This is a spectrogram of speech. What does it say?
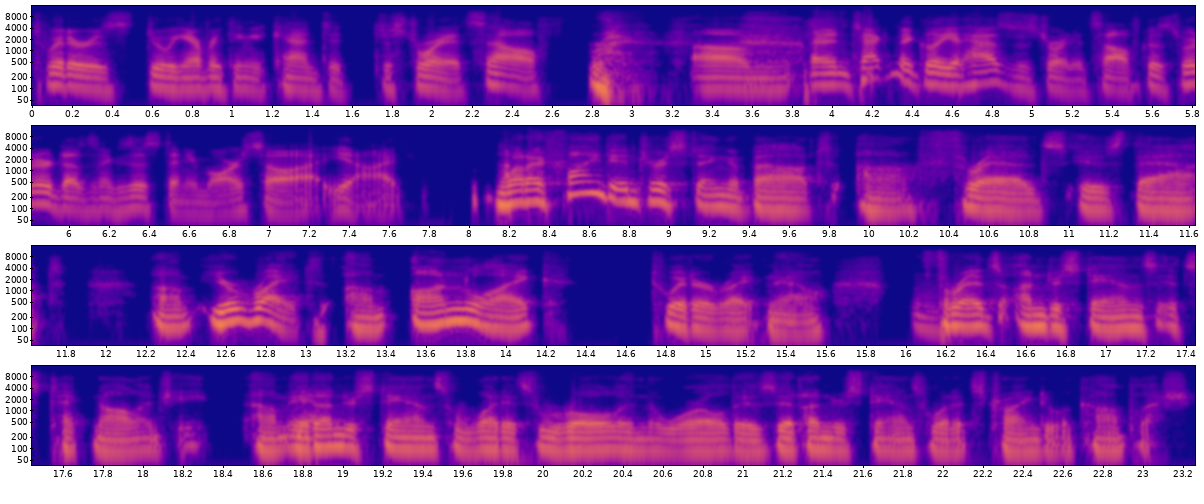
Twitter is doing everything it can to destroy itself. Right. Um, and technically, it has destroyed itself because Twitter doesn't exist anymore. So, uh, you know, I. What I find interesting about uh, Threads is that um, you're right. Um, unlike Twitter right now, mm-hmm. Threads understands its technology. Um, yeah. It understands what its role in the world is. It understands what it's trying to accomplish.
